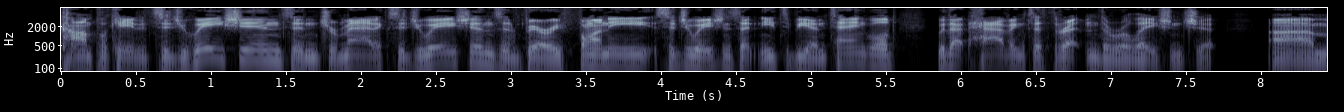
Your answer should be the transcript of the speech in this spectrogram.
complicated situations and dramatic situations and very funny situations that need to be untangled without having to threaten the relationship. Um,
